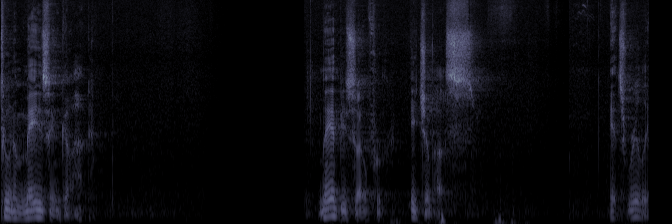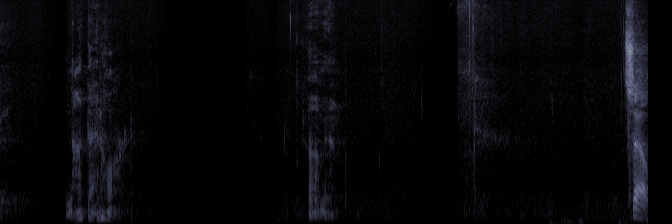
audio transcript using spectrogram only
to an amazing God. May it be so for each of us. It's really not that hard. Amen. So,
